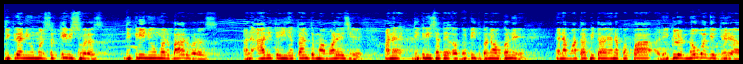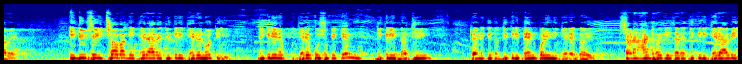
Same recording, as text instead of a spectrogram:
દીકરાની ઉંમર સત્યાવીસ વર્ષ, દીકરીની ઉંમર બાર વર્ષ. અને આ રીતે એકાંતમાં મળે છે. અને દીકરી સાથે અઘટિત બનાવ બને. એના માતા પિતા એના પપ્પા રેગ્યુલર નવ વાગે ઘેરે આવે. એ દિવસે એ છ વાગે ઘેરે આવે, દીકરી ઘેરે નહોતી. દીકરીને ઘેરે પૂછ્યું કે કેમ દીકરી નથી? તો એને કીધું, દીકરી બેનપણીની ઘેરે ગઈ. સાડા આઠ વાગે જ્યારે દીકરી ઘેરે આવી,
